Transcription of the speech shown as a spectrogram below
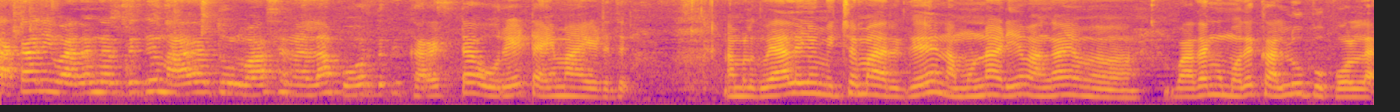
தக்காளி வதங்கிறதுக்கு மிளகாத்தூள் வாசனைலாம் போகிறதுக்கு கரெக்டாக ஒரே டைம் ஆகிடுது நம்மளுக்கு வேலையும் மிச்சமாக இருக்குது நான் முன்னாடியே வெங்காயம் வதங்கும் போதே கல் உப்பு போடல.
